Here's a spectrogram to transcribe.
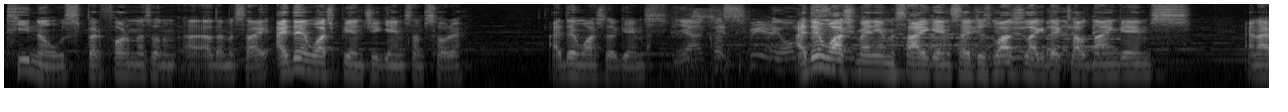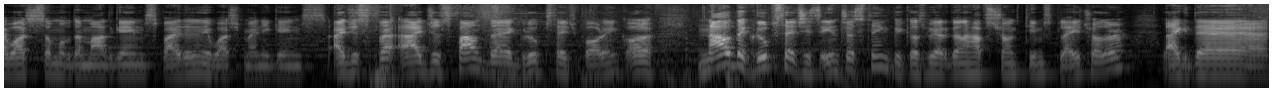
Tino's performance on uh, at MSI? I didn't watch PNG games, I'm sorry. I didn't watch their games. I didn't watch many MSI games, I just watched like the Cloud9 games. And I watched some of the MAD games, but I didn't watch many games. I just I just found the group stage boring. Or now the group stage is interesting because we are gonna have strong teams play each other. Like the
